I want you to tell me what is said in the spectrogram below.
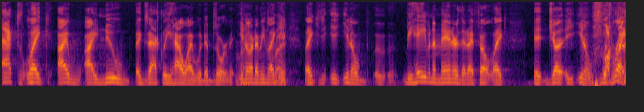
act like I I knew exactly how I would absorb it. You know what I mean? Like right. like y- you know, uh, behave in a manner that I felt like. It just you know was right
